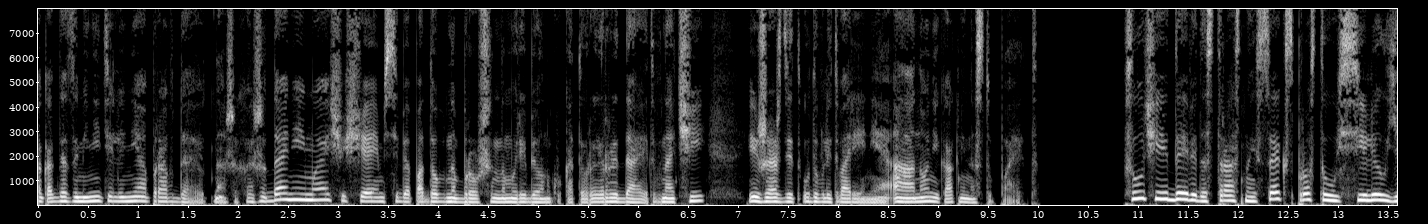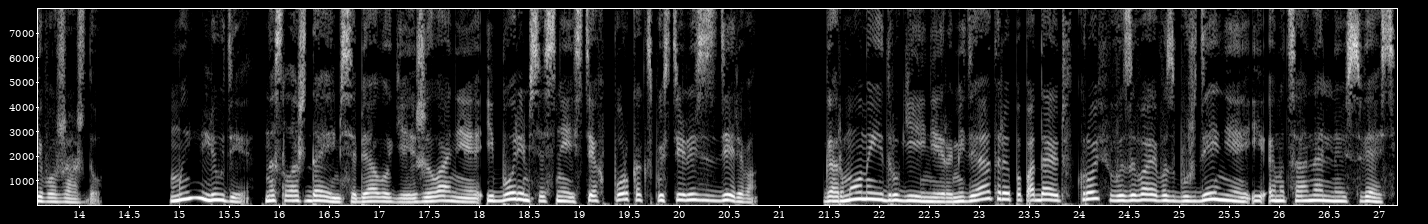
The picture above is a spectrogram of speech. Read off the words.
А когда заменители не оправдают наших ожиданий, мы ощущаем себя подобно брошенному ребенку, который рыдает в ночи и жаждет удовлетворения, а оно никак не наступает. В случае Дэвида страстный секс просто усилил его жажду. Мы, люди, наслаждаемся биологией желания и боремся с ней с тех пор, как спустились с дерева. Гормоны и другие нейромедиаторы попадают в кровь, вызывая возбуждение и эмоциональную связь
